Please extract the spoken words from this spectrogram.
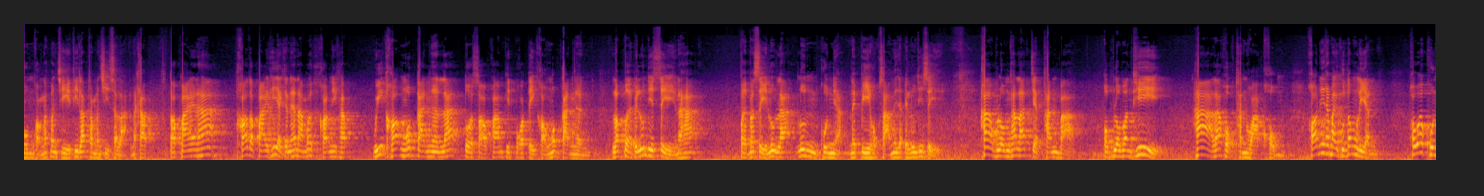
มุมของนักบัญชีที่รับทำบัญชีสละนะครับ ต่อไปนะฮะคอร์สต่อไปที่อยากจะแนะนำก็คือคอร์สนี้ครับวิเคราะห์งบการเงินและตรวจสอบความผิดปกติของงบการเงิน เราเปิดเป็นรุ่นที่4นะฮะเปิดมา 4 รุ่นละรุ่นคุณเนี่ยในปี 63เนี่ยจะเป็นรุ่นที่ 4 ค่าอบรมท่านละ7,000 บาท อบรมวันที่ 5 และ 6 ธันวาคมคอนี้ทำไมคุณต้องเรียน เพราะว่าคุณ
